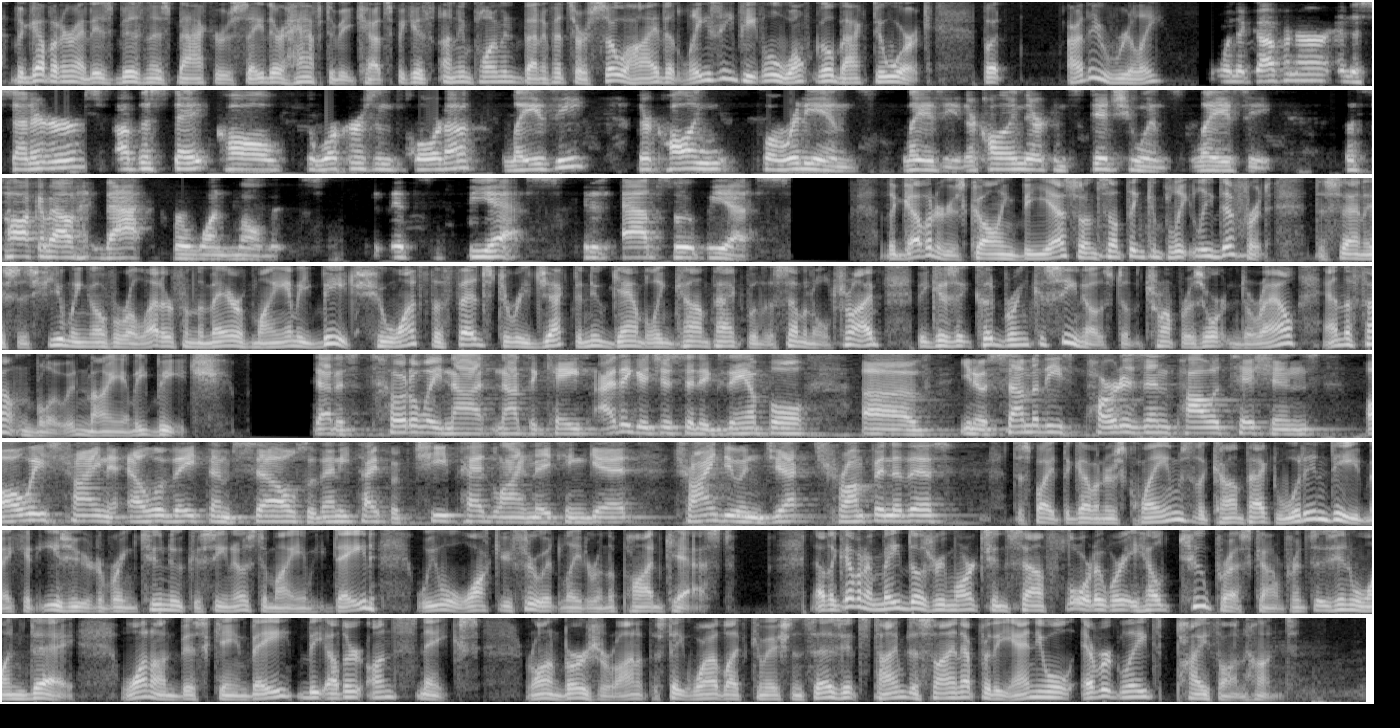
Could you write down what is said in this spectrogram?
The governor and his business backers say there have to be cuts because unemployment benefits are so high that lazy people won't go back to work. But are they really? When the governor and the senators of the state call the workers in Florida lazy, they're calling Floridians lazy. They're calling their constituents lazy. Let's talk about that for one moment. It's BS. It is absolute BS. The governor is calling BS on something completely different. DeSantis is fuming over a letter from the mayor of Miami Beach who wants the feds to reject a new gambling compact with the Seminole tribe because it could bring casinos to the Trump Resort in Doral and the Fontainebleau in Miami Beach. That is totally not not the case. I think it's just an example of, you know, some of these partisan politicians always trying to elevate themselves with any type of cheap headline they can get, trying to inject Trump into this. Despite the governor's claims, the compact would indeed make it easier to bring two new casinos to Miami Dade. We will walk you through it later in the podcast. Now, the governor made those remarks in South Florida, where he held two press conferences in one day one on Biscayne Bay, the other on snakes. Ron Bergeron at the State Wildlife Commission says it's time to sign up for the annual Everglades Python Hunt.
